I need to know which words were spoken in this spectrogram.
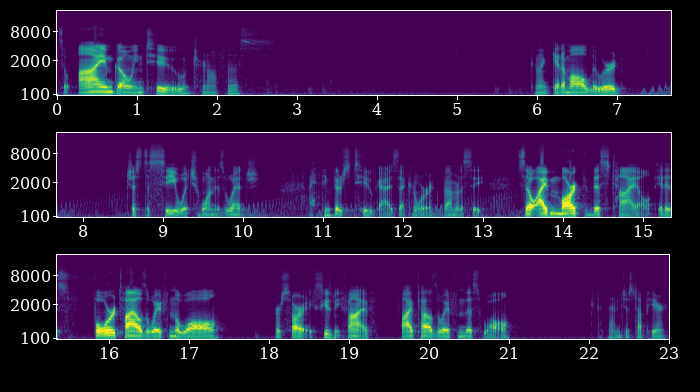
So I am going to turn off this. Gonna get them all lured just to see which one is which. I think there's two guys that can work, but I'm gonna see. So I marked this tile. It is four tiles away from the wall, or sorry, excuse me, five. Five tiles away from this wall, and then just up here.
